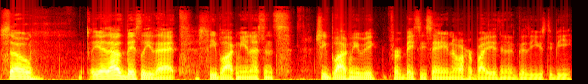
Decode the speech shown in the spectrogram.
So yeah, that was basically that. She blocked me. In essence, she blocked me for basically saying, "Oh, her body isn't as good as it used to be,"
